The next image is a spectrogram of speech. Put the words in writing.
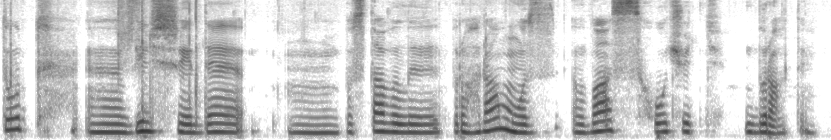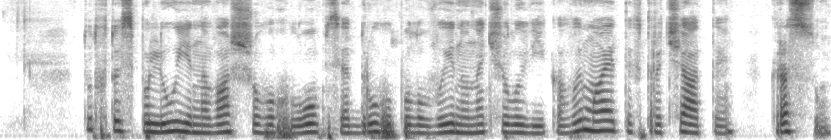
Тут е, більше йде, поставили програму, з вас хочуть убрати. Тут хтось полює на вашого хлопця, другу половину, на чоловіка. Ви маєте втрачати красу,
